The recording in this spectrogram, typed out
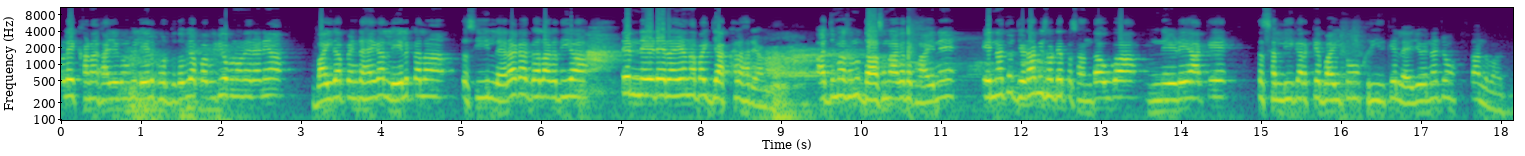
ਭਲੇਖਾ ਨਾ ਖਾਜੇ ਕਿਉਂਕਿ ਲੇਲ ਖੁਰਦ ਤੋਂ ਵੀ ਆਪਾਂ ਵੀਡੀਓ ਬਣਾਉਣੇ ਰਹਿਣੇ ਆ ਬਾਈ ਦਾ ਪਿੰਡ ਹੈਗਾ ਲੇਲ ਕਲਾਂ ਤਹਿਸੀਲ ਲਹਿਰਾ ਗਾਗਾ ਲੱਗਦੀ ਆ। ਤੇ ਨੇੜੇ ਰਹਿ ਜਾਂਦਾ ਬਾਈ ਜਾਖਲ ਹਰਿਆਣਾ। ਅੱਜ ਮੈਂ ਤੁਹਾਨੂੰ 10 ਨਾਗ ਦਿਖਾਏ ਨੇ। ਇਹਨਾਂ ਚੋਂ ਜਿਹੜਾ ਵੀ ਤੁਹਾਡੇ ਪਸੰਦ ਆਊਗਾ ਨੇੜੇ ਆ ਕੇ ਤਸੱਲੀ ਕਰਕੇ ਬਾਈ ਤੋਂ ਖਰੀਦ ਕੇ ਲੈ ਜਾਓ ਇਹਨਾਂ ਚੋਂ। ਧੰਨਵਾਦ ਜੀ।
